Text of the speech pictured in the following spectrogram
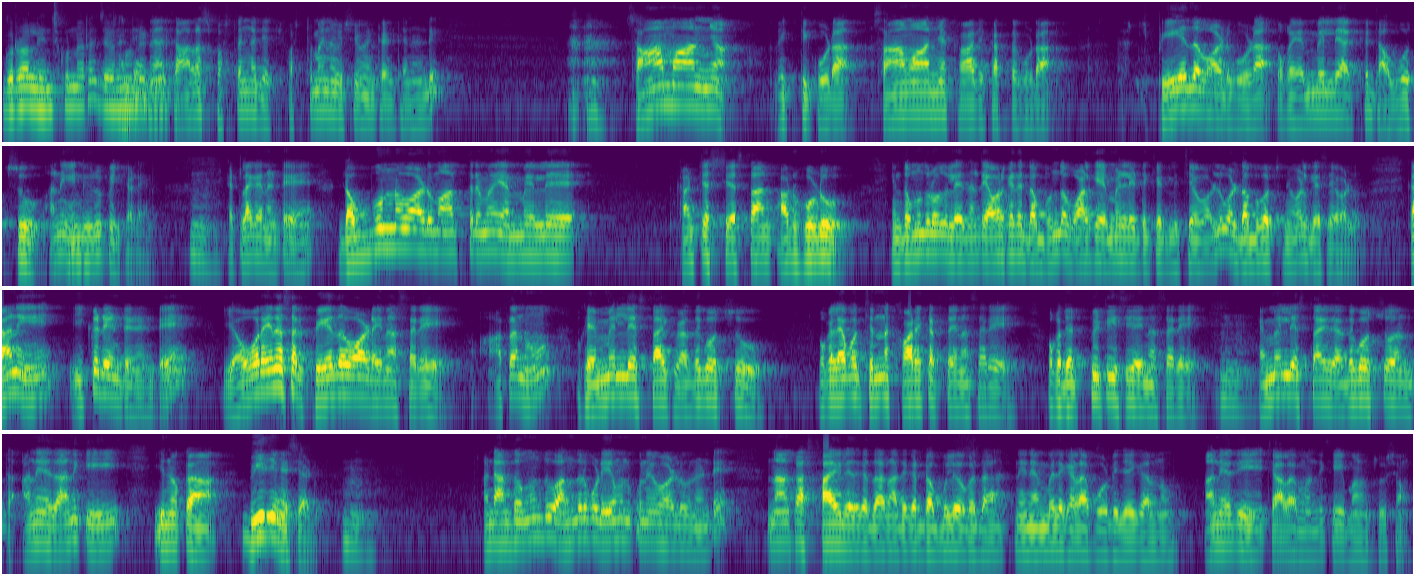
గుర్రాలను ఎంచుకున్నారా జగన్మోహన్ రెడ్డి చాలా స్పష్టంగా చెప్పి స్పష్టమైన విషయం ఏంటంటేనండి సామాన్య వ్యక్తి కూడా సామాన్య కార్యకర్త కూడా పేదవాడు కూడా ఒక ఎమ్మెల్యే అభ్యర్థి అవ్వచ్చు అని నిరూపించాడు ఆయన. ఎట్లాగనంటే డబ్బున్నవాడు మాత్రమే ఎమ్మెల్యే కంటెస్ట్ చేస్తానికి అర్హుడు. ఇంతకుముందు రోజు లేదంటే ఎవరికైతే డబ్బు ఉందో వాళ్ళకి ఎమ్మెల్యే టికెట్లు ఇచ్చేవాళ్ళు వాళ్ళు డబ్బు ఖర్చునే వాళ్ళు వేసేవాళ్ళు. కానీ ఇక్కడ ఏంటంటే ఎవరైనా సరే పేదవాడైనా సరే అతను ఒక ఎమ్మెల్యే స్థాయికి ఎదగవచ్చు ఒక లేకపోతే చిన్న కార్యకర్త అయినా సరే ఒక జడ్పీటీసీ అయినా సరే ఎమ్మెల్యే స్థాయికి ఎదగవచ్చు అంట అనేదానికి ఈయన ఒక బీజం వేశాడు. అంటే అంతకుముందు అందరూ కూడా ఏమనుకునేవాళ్ళు అంటే నాకు ఆ స్థాయి లేదు కదా నా దగ్గర డబ్బు లేవు కదా నేను ఎమ్మెల్యేకి ఎలా పోటీ చేయగలను అనేది చాలామందికి మనం చూసాం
